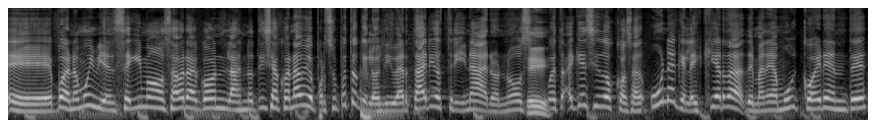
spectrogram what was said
Eh, bueno, muy bien, seguimos ahora con las noticias con audio. Por supuesto que los libertarios trinaron nuevos Sí. impuestos. Hay que decir dos cosas. Una, que la izquierda, de manera muy coherente,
